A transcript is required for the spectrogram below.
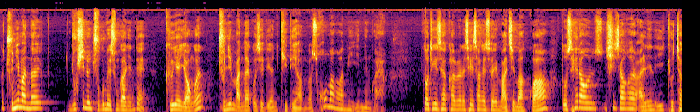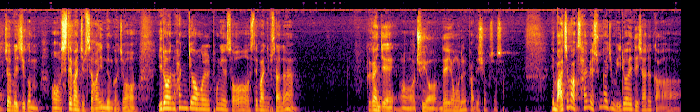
그러니까 주님 만날 육신은 죽음의 순간인데 그의 영은 주님 만날 것에 대한 기대함과 소망함이 있는 거야. 그러니까 어떻게 생각하면 세상에서의 마지막과 또 새로운 시작을 알리는 이 교착점에 지금 어, 스테반 집사가 있는 거죠. 이런 환경을 통해서 스테반 집사는 그가 이제 어, 주여 내 영혼을 받으시옵소서. 이 마지막 삶의 순간이 좀 이뤄야 되지 않을까.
